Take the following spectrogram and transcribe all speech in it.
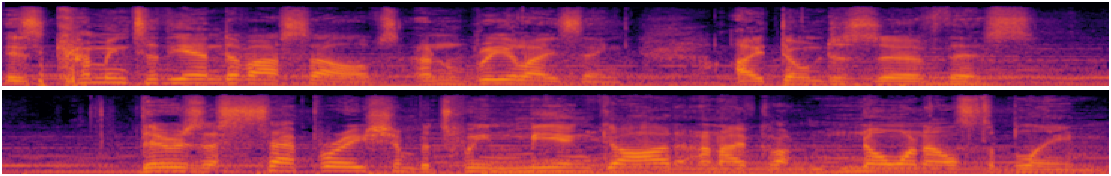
Is coming to the end of ourselves and realizing, I don't deserve this. There is a separation between me and God, and I've got no one else to blame.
